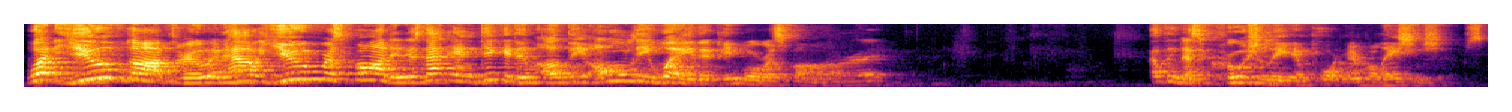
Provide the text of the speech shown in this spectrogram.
What you've gone through and how you've responded is not indicative of the only way that people respond. All right. I think that's crucially important in relationships.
